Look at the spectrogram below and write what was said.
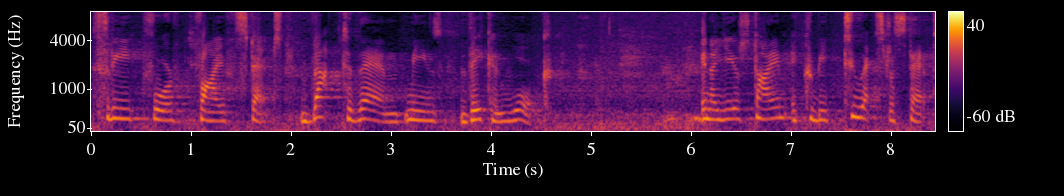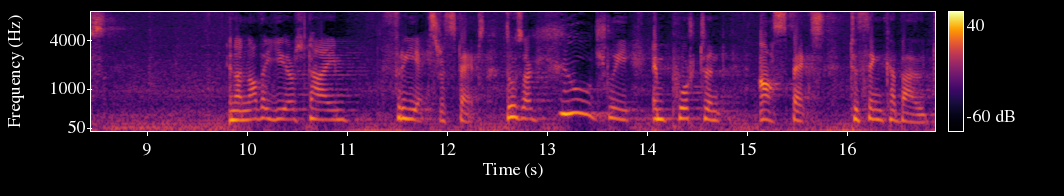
three, four, five steps. That to them means they can walk. In a year's time, it could be two extra steps. In another year's time, three extra steps. Those are hugely important aspects to think about.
